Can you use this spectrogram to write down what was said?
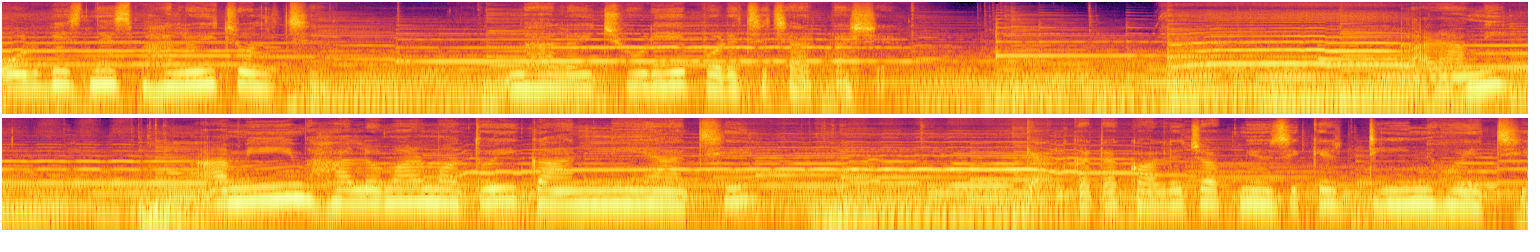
ওর বিজনেস ভালোই চলছে। ভালোই ছড়িয়ে পড়েছে চারপাশে। আমি ভালোমার মতোই গান নিয়ে আছি। ক্যালকাটা কলেজ অফ মিউজিকের ডিন হয়েছি।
